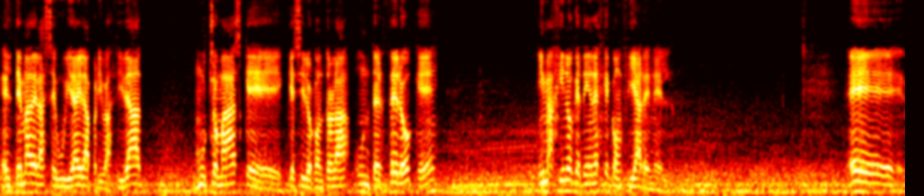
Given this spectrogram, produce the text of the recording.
el tema de la seguridad y la privacidad, mucho más que, si lo controla un tercero que imagino que tienes que confiar en él. Eh,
